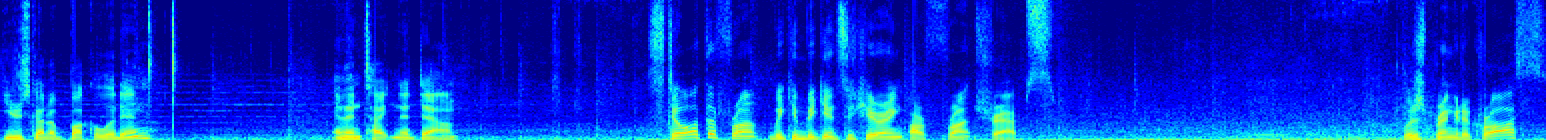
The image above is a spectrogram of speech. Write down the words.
You just gotta buckle it in and then tighten it down. Still at the front, we can begin securing our front straps. We'll just bring it across,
